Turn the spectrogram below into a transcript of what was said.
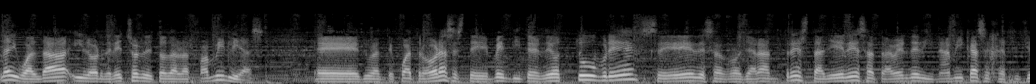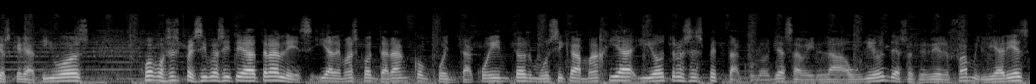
la igualdad y los derechos de todas las familias. Eh, durante cuatro horas, este 23 de octubre, se desarrollarán tres talleres a través de dinámicas, ejercicios creativos, juegos expresivos y teatrales y además contarán con cuentacuentos, música, magia y otros espectáculos. Ya saben, la Unión de Asociaciones Familiares,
